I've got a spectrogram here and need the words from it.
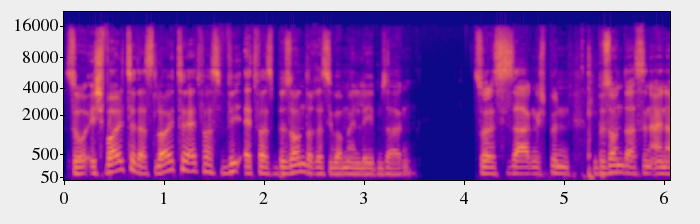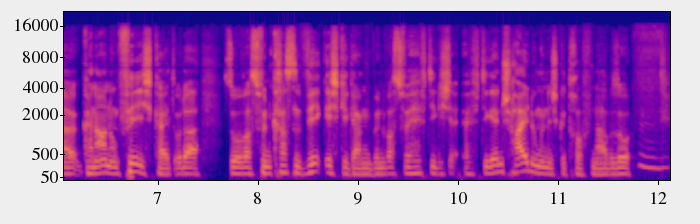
So, ich wollte, dass Leute etwas, etwas Besonderes über mein Leben sagen. So, dass sie sagen, ich bin besonders in einer, keine Ahnung, Fähigkeit oder so, was für einen krassen Weg ich gegangen bin, was für heftige, heftige Entscheidungen ich getroffen habe. So, Hm.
